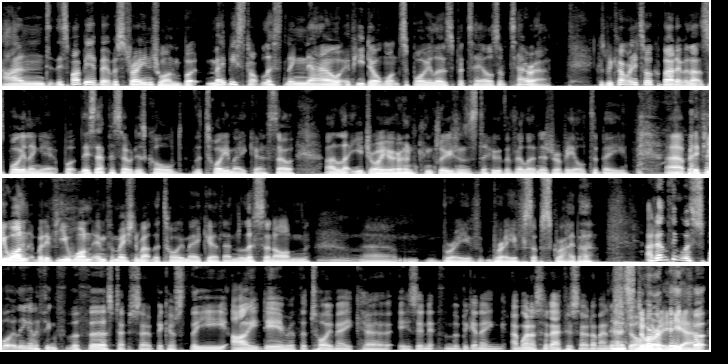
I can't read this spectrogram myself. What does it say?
and this might be a bit of a strange one but maybe stop listening now if you don't want spoilers for tales of terror because we can't really talk about it without spoiling it but this episode is called the toy maker so i'll let you draw your own conclusions as to who the villain is revealed to be uh, but if you want but if you want information about the toy maker then listen on um, brave brave subscriber I don't think we're spoiling anything for the first episode because the idea of the toy maker is in it from the beginning. And when I said episode, I meant story. Story, yeah. but,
